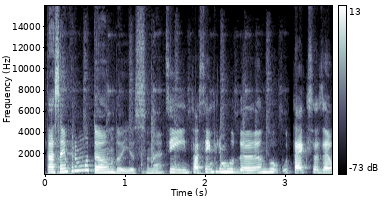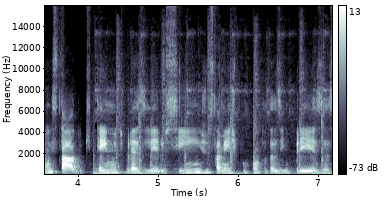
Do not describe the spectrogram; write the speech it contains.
tá sempre mudando isso, né? Sim, tá sempre mudando. O Texas é um estado que tem muito brasileiro, sim, justamente por conta das empresas.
